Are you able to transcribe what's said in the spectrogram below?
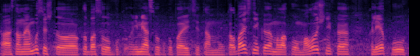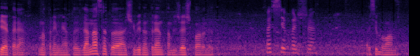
основная мысль, что колбасу и мясо вы покупаете там у колбасника, молоко у молочника, хлеб у пекаря, например. То есть для нас это очевидно тренд на ближайшие пару лет. Спасибо большое. Спасибо вам.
